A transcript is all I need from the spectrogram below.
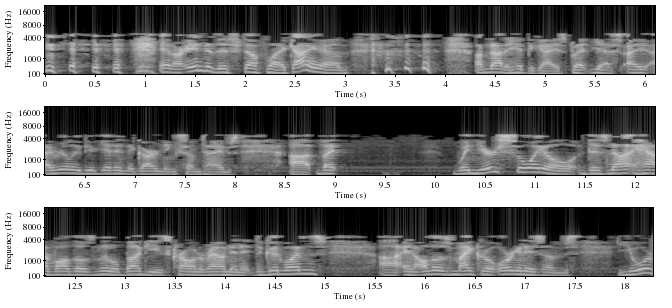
and are into this stuff like I am. I'm not a hippie, guys, but yes, I, I really do get into gardening sometimes. Uh, but when your soil does not have all those little buggies crawling around in it, the good ones, uh, and all those microorganisms, your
